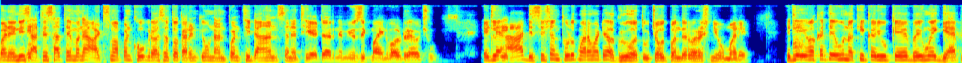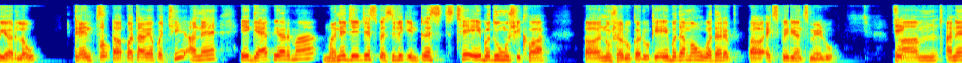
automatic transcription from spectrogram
પણ એની સાથે સાથે મને આર્ટ્સમાં પણ ખૂબ રસ હતો કારણ કે હું નાનપણથી ડાન્સ અને થિયેટર અને મ્યુઝિકમાં ઇન્વોલ્વ રહ્યો છું. એટલે આ ડિસિઝન થોડુંક મારા માટે અઘરું હતું ચૌદ પંદર વર્ષની ઉંમરે. એટલે એ વખતે એવું નક્કી કર્યું કે ભાઈ હું એક ગેપ યર લઉં ટેન્થ પતાવ્યા પછી. અને એ ગેપ યરમાં મને જે જે સ્પેસિફિક ઇન્ટરેસ્ટ છે એ બધું હું શીખવા નું શરૂ કરું કે એ બધામાં હું વધારે એક્સપિરિયન્સ મેળવું. અને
